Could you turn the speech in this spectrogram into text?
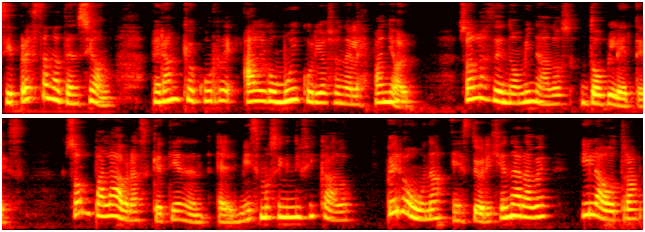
Si prestan atención, verán que ocurre algo muy curioso en el español. Son los denominados dobletes. Son palabras que tienen el mismo significado, pero una es de origen árabe y la otra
